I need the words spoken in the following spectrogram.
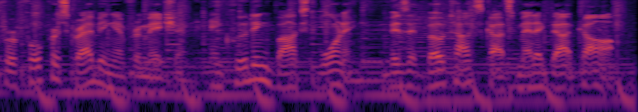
For full prescribing information, including boxed warning, visit BotoxCosmetic.com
